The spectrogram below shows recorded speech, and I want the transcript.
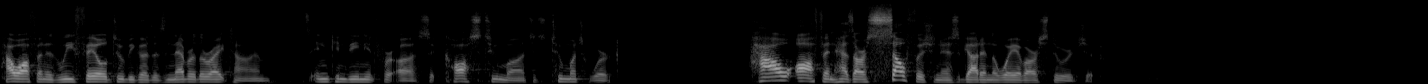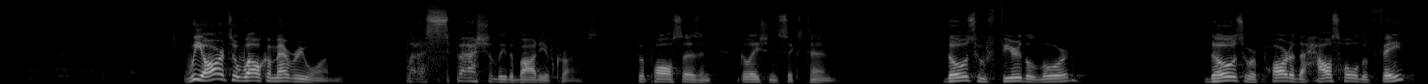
How often have we failed to because it's never the right time? It's inconvenient for us. It costs too much. It's too much work. How often has our selfishness got in the way of our stewardship? We are to welcome everyone, but especially the body of Christ. That's what Paul says in Galatians 6:10. Those who fear the Lord, those who are part of the household of faith,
